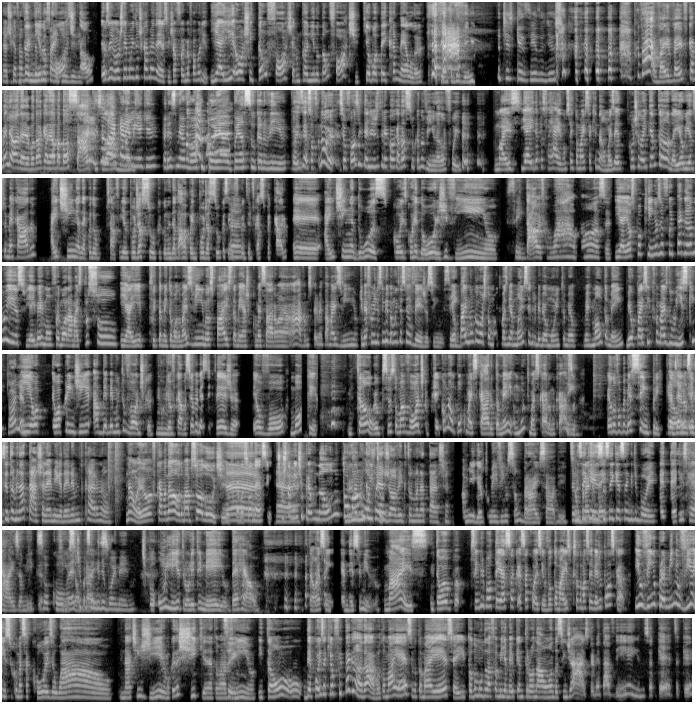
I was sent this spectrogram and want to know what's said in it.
Eu Acho que é a favorita do tanino meu pai, forte inclusive. e tal. Eu sempre gostei muito de Carmeneira, assim, já foi meu favorito. E aí eu achei tão forte, era um tanino tão forte, que eu botei canela dentro do vinho. Eu tinha esquecido disso. Porque falei, ah, vai, vai ficar melhor, né? Eu vou botar uma canela pra adoçar aqui, sei Olha lá lá. a canelinha aqui. Parece minha avó que põe, a- põe açúcar no vinho. Pois é, só, não, eu- se eu fosse inteligente, eu teria colocado açúcar no vinho, né? Não fui. Mas, e aí depois eu falei, ah, eu não sei tomar isso aqui não. Mas aí eu continuei tentando. Aí eu ia no supermercado, aí tinha, né, quando eu sabe, ia no pôr de açúcar, quando ainda dava pra ir no pôr de açúcar, assim, Ah. antes ele ficar super caro. É, aí tinha duas coisas, corredores de vinho. Sim. e tal. Eu falei, uau, nossa. E aí, aos pouquinhos, eu fui pegando isso. E aí, meu irmão foi morar mais pro sul. E aí, fui também tomando mais vinho. Meus pais também, acho que começaram a, ah, vamos experimentar mais vinho. Porque minha família sempre bebeu muita cerveja, assim. Sim. Meu pai nunca gostou muito, mas minha mãe sempre bebeu muito. Meu, meu irmão também. Meu pai sempre foi mais do whisky. Olha. E eu, eu aprendi a beber muito vodka. Uhum. Porque eu ficava, se eu beber cerveja, eu vou morrer. Então, eu preciso tomar vodka, porque como é um pouco mais caro também, muito mais caro no caso, Sim eu não vou beber sempre. Quer então, dizer, a não ser eu... que você tome na taxa, né, amiga? Daí não é muito caro, não. Não, eu ficava, não, eu tomava absolute. Eu ficava só é, nessa, assim. É. Justamente pra eu não tomar Bruna nunca muito. foi a jovem que tomou na taxa. Amiga, eu tomei vinho São Brás, sabe? Eu não sei o que é, é isso, eu sei que é sangue de boi. É 10 reais, amiga. Socorro, é São tipo Brás. sangue de boi mesmo. Tipo, um litro, um litro e meio, 10 real. Então, assim, é nesse nível. Mas, então eu sempre botei essa, essa coisa, assim, eu vou tomar isso porque se eu tomar cerveja eu tô lascada. E o vinho, para mim, eu via isso como essa coisa, uau, inatingível, uma coisa chique, né, tomar Sim. vinho. Então, depois aqui eu fui pegando, ah, vou tomar esse, vou tomar esse, aí todo mundo da família meio que entrou na onda, assim, de, ah, experimentar vinho, não sei o que, não sei o que.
